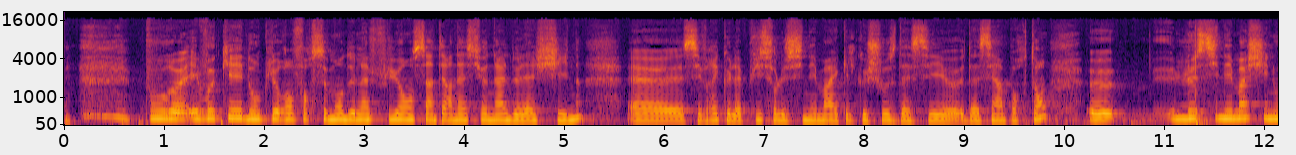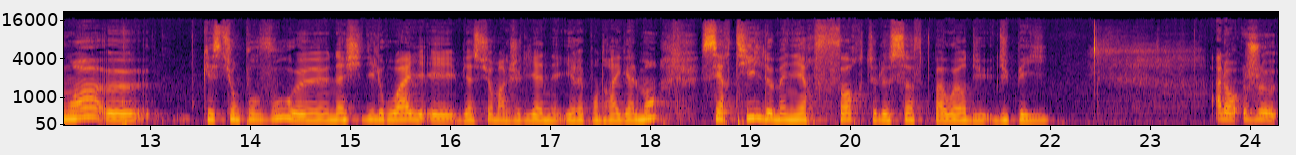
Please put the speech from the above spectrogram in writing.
Pour euh, évoquer donc le renforcement de l'influence internationale de la Chine, euh, c'est vrai que l'appui sur le cinéma est quelque chose d'assez euh, d'assez important. le cinéma chinois. Question pour vous, Nachidil Roy et bien sûr Marc Julienne y répondra également. Sert-il de manière forte le soft power du, du pays? Alors, je,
